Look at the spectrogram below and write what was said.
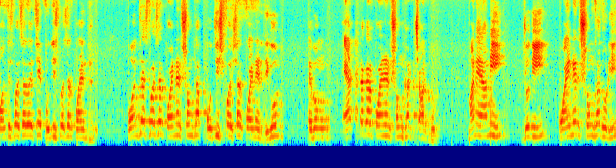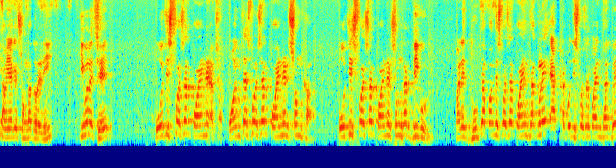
পঞ্চাশ পয়সা রয়েছে, পঁচিশ পয়সার কয়েন থাকে। পঞ্চাশ পয়সার কয়েনের সংখ্যা পঁচিশ পয়সার কয়েনের দ্বিগুণ এবং এক টাকার কয়েনের সংখ্যার চার গুণ। মানে আমি যদি কয়েনের সংখ্যা ধরি, আমি আগে সংখ্যা ধরে নিই। কি বলেছে? পঁচিশ পয়সার কয়েনের আচ্ছা পঞ্চাশ পয়সার কয়েনের সংখ্যা, পঁচিশ পয়সার কয়েনের সংখ্যার দ্বিগুণ। মানে দুটা পঞ্চাশ পয়সার কয়েন থাকলে একটা পঁচিশ পয়সার কয়েন থাকবে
